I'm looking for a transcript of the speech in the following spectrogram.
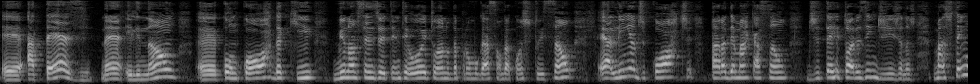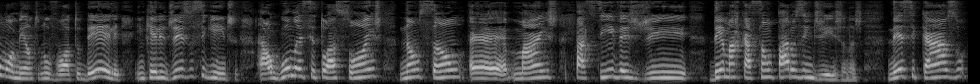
é, a tese, né, ele não é, concorda que 1988, ano da promulgação da Constituição, é a linha de corte para a demarcação de territórios indígenas. Mas tem um momento no voto dele em que ele diz o seguinte: algumas situações não são é, mais passíveis de demarcação para os indígenas. Nesse caso,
